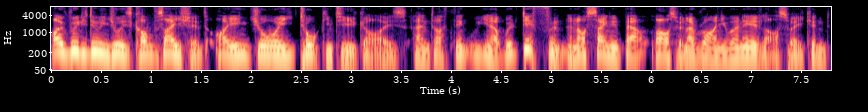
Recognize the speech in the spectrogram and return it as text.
I really do enjoy these conversations. I enjoy talking to you guys, and I think you know we're different. And I was saying about last week. No, Ryan, you weren't here last week, and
